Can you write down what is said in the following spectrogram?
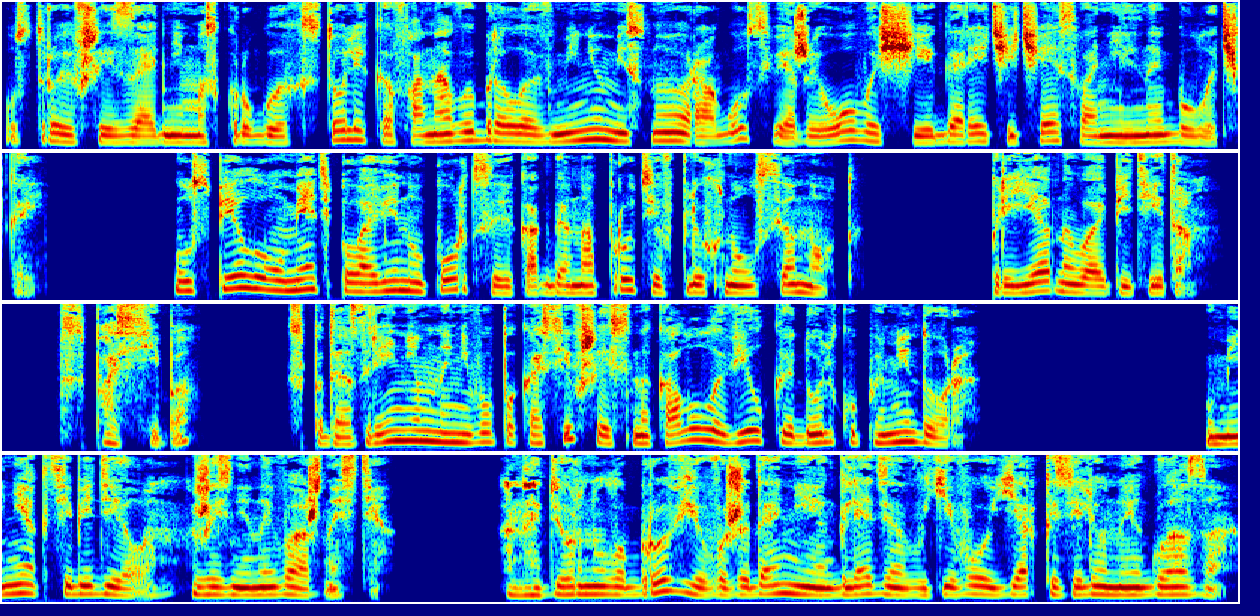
Устроившись за одним из круглых столиков, она выбрала в меню мясное рагу, свежие овощи и горячий чай с ванильной булочкой. Успела умять половину порции, когда напротив плюхнулся нот. «Приятного аппетита». «Спасибо». С подозрением на него покосившись, наколола вилкой дольку помидора. «У меня к тебе дело, жизненной важности». Она дернула бровью в ожидании, глядя в его ярко зеленые глаза.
